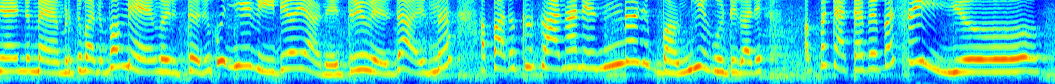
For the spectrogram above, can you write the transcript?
ഞാൻ എന്റെ മാമടുത്ത് പറഞ്ഞപ്പോൾ മാം എടുത്തൊരു കുഞ്ഞി വീഡിയോയാണ് ഇത്രയും വലുതായിരുന്നു. അപ്പൊ അതൊക്കെ കാണാൻ എന്തൊരു ഭംഗിയാണ് കൂട്ടുകാരെ. അപ്പൊ ടാറ്റാ പേപ്പർ ബൈ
